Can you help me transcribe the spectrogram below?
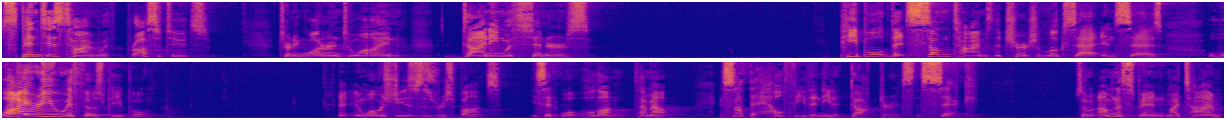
spent his time with prostitutes, turning water into wine, dining with sinners. People that sometimes the church looks at and says, Why are you with those people? And what was Jesus' response? He said, Well, hold on, time out. It's not the healthy that need a doctor, it's the sick. So I'm going to spend my time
